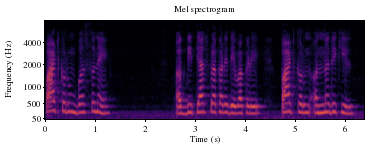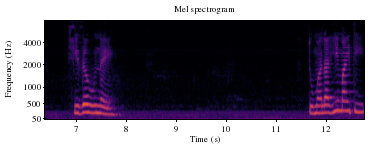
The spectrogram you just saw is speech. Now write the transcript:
पाठ करून बसणे अगदी त्याच प्रकारे देवाकडे पाठ करून अन्न देखील शिजवू नये. तुम्हाला ही माहिती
